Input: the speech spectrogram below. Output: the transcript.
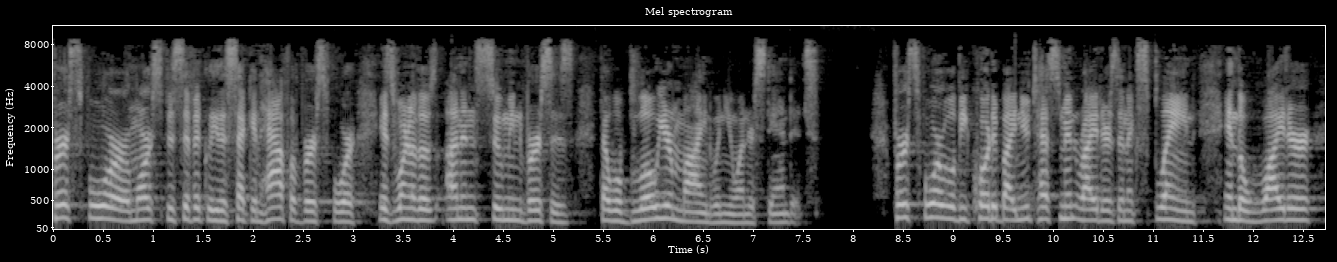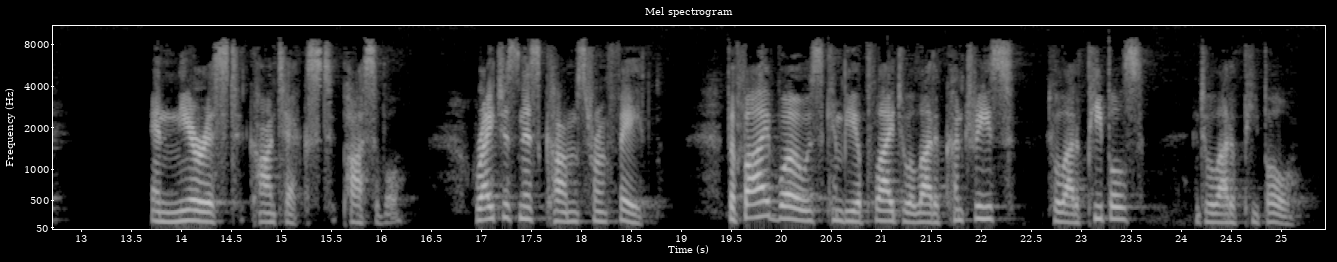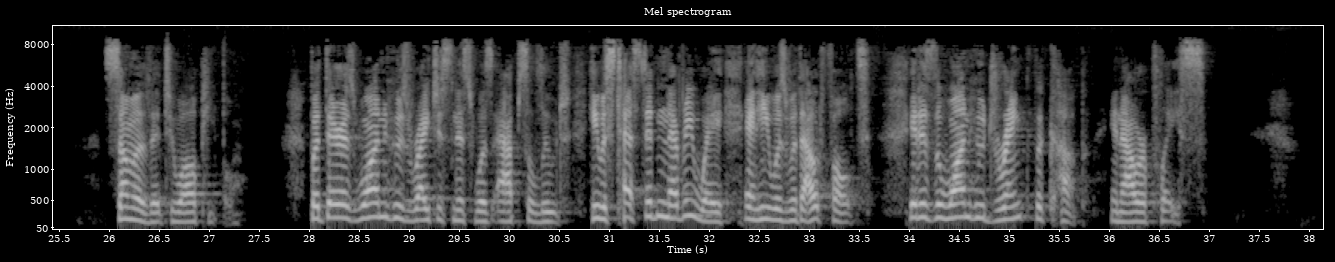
Verse 4, or more specifically, the second half of verse 4, is one of those unassuming verses that will blow your mind when you understand it. Verse 4 will be quoted by New Testament writers and explained in the wider and nearest context possible. Righteousness comes from faith. The five woes can be applied to a lot of countries, to a lot of peoples, and to a lot of people. Some of it to all people. But there is one whose righteousness was absolute. He was tested in every way, and he was without fault. It is the one who drank the cup in our place.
